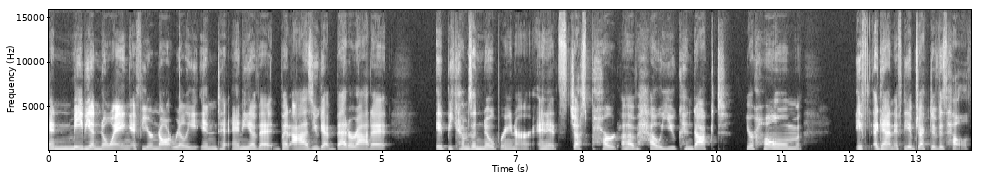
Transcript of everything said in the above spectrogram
and maybe annoying if you're not really into any of it. But as you get better at it, it becomes a no brainer and it's just part of how you conduct your home. If again, if the objective is health,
